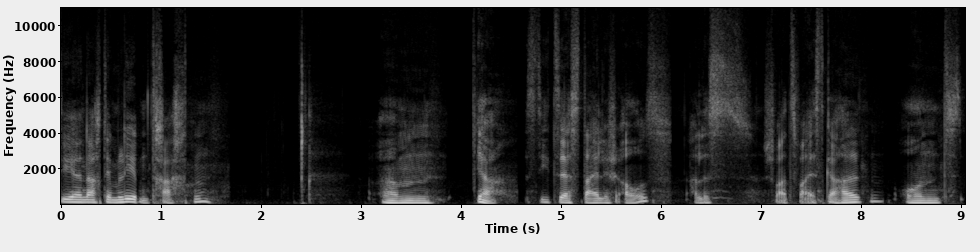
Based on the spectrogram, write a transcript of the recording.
die nach dem Leben trachten. Ähm, ja, es sieht sehr stylisch aus, alles schwarz-weiß gehalten und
